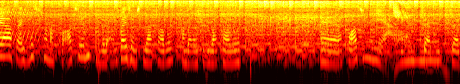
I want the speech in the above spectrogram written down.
ja, vielleicht wusste ich schon nach Kroatien. Ich weiß nicht, ob ich es gesagt habe. Kann sein, dass ich schon gesagt habe. Äh, nach Kroatien, ja. Trap, Trap.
